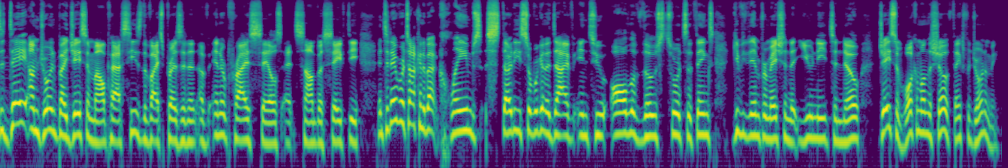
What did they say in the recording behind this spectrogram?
Today, I'm joined by Jason Malpass. He's the Vice President of Enterprise Sales at Samba Safety. And today, we're talking about claims studies. So, we're going to dive into all of those sorts of things, give you the information that you need to know. Jason, welcome on the show. Thanks for joining me.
